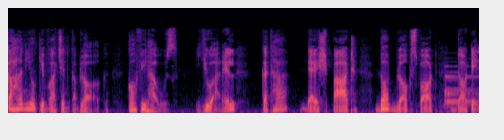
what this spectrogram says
कहानियों के वाचन का blog, coffee house U R L कथा डैश पाठ dot blog spot dot in.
